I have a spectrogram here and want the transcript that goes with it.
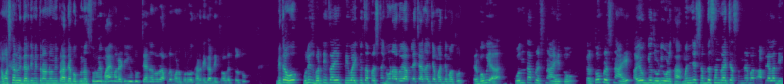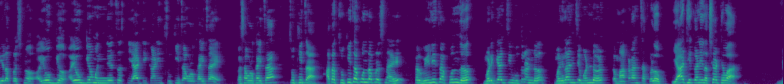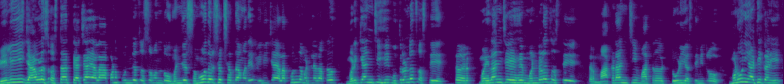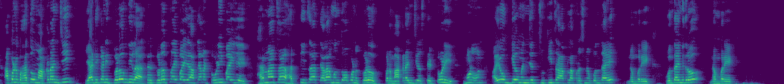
नमस्कार विद्यार्थी मित्रांनो मी प्राध्यापक विनोद सुर्वे माय मराठी युट्यूब चॅनलवर आपलं मनपूर्वक हार्दिक हार्दिक स्वागत करतो. मित्र हो पोलीस भरतीचा एक पीवायक्यूचा प्रश्न घेऊन आलोय आपल्या चॅनलच्या माध्यमातून. तर बघूया कोणता प्रश्न आहे तो? तर तो प्रश्न आहे अयोग्य जोडी ओळखा. म्हणजे शब्दसंग्रहाच्या संदर्भात आपल्याला दिलेला प्रश्न अयोग्य अयोग्य म्हणजेच या ठिकाणी चुकीचा ओळखायचा आहे. कसा ओळखायचा? चुकीचा. आता चुकीचा कोणता प्रश्न आहे? तर वेलीचा कुंज मडक्यांची उतरंड महिलांचे मंडळ तर माकडांचा कळप. या ठिकाणी लक्षात ठेवा. वेली ज्या वेळेस असतात त्याच्या याला आपण कुंजच असं म्हणतो. म्हणजे समूहदर्शक शब्दामध्ये वेलीच्या याला कुंज म्हटलं जातं. मडक्यांची ही उतरंडच असते. तर महिलांचे हे मंडळच असते. तर माकडांची मात्र टोळी असते मित्र. म्हणून या ठिकाणी आपण पाहतो माकडांची या ठिकाणी कळप दिला तर कळप नाही पाहिजे आपल्याला टोळी पाहिजे. हरणाचा हत्तीचा त्याला म्हणतो आपण कळप पण माकडांची असते टोळी. म्हणून अयोग्य म्हणजे चुकीचा आपला प्रश्न कोणता आहे? नंबर एक. कोणता आहे मित्र? नंबर एक.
